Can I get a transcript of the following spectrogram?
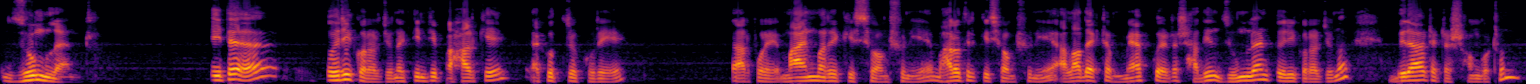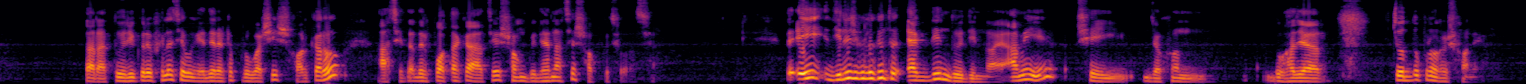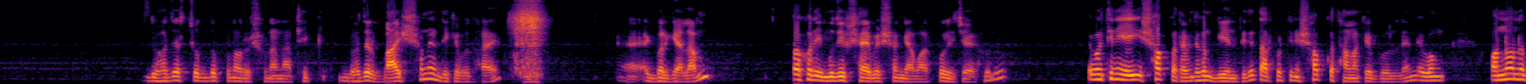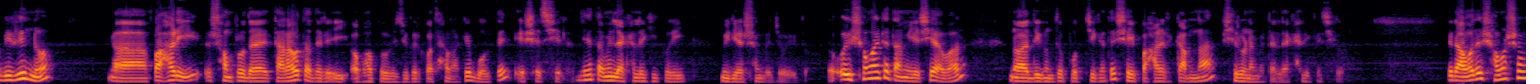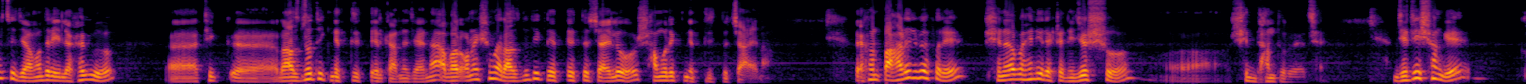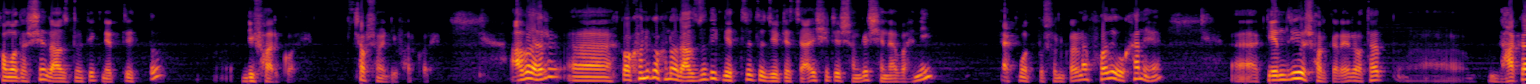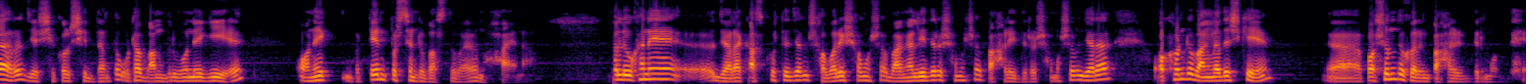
জুমল্যান্ড, এটা তৈরি করার জন্য এই তিনটি পাহাড়কে একত্র করে তারপরে মায়ানমারের কিছু অংশ নিয়ে, ভারতের কিছু অংশ নিয়ে আলাদা একটা ম্যাপ করে একটা স্বাধীন জুমল্যান্ড তৈরি করার জন্য বিরাট একটা সংগঠন তারা তৈরি করে ফেলেছে এবং এদের একটা প্রবাসী সরকারও আছে, তাদের পতাকা আছে, সংবিধান আছে সব কিছু আছে। তো এই জিনিসগুলো কিন্তু একদিন, দুই দিন নয়। আমি সেই যখন দু হাজার চোদ্দ, পনেরো সনে দু হাজার পনেরো সনে না, ঠিক দু হাজার বাইশ সনের দিকে বোধ হয় একবার গেলাম। তখন এই মুজিব সাহেবের সঙ্গে আমার পরিচয় হলো। এবং তিনি এই সব কথা, আমি তখন বিএনপিতে, তারপর তিনি সব কথা আমাকে বললেন এবং অন্যান্য বিভিন্ন পাহাড়ি সম্প্রদায়, তারাও তাদের এই অভাব অভিযোগের কথা আমাকে বলতে এসেছিলেন। যেহেতু আমি লেখালেখি করি, মিডিয়ার সঙ্গে জড়িত। তো ওই সময়টাতে আমি এসে আবার নয়া দিগন্ত পত্রিকাতে সেই পাহাড়ের কান্না শিরোনামে একটা লেখা লিখেছিলাম কিন্তু আমাদের সমস্যা হচ্ছে যে আমাদের এই লেখাগুলো ঠিক রাজনৈতিক নেতৃত্বের কানে যায় না। আবার অনেক সময় রাজনৈতিক নেতৃত্ব চাইলেও সামরিক নেতৃত্ব চায় না। এখন পাহাড়ের ব্যাপারে সেনাবাহিনীর একটা নিজস্ব সিদ্ধান্ত রয়েছে, যেটির সঙ্গে ক্ষমতাসীন রাজনৈতিক নেতৃত্ব ডিফার করে, সবসময় ডিফার করে। আবার কখনো কখনো রাজনৈতিক নেতৃত্ব যেটা চায় সেটির সঙ্গে সেনাবাহিনী একমত পোষণ করে না। ফলে ওখানে কেন্দ্রীয় সরকারের, অর্থাৎ ঢাকার যে সকল সিদ্ধান্ত, ওটা বান্দরবনে গিয়ে অনেক টেন পার্সেন্ট বাস্তবায়ন হয় না। ফলে ওখানে যারা কাজ করতে যান, সবারই সমস্যা, বাঙালিদেরও সমস্যা, পাহাড়িদেরও সমস্যা, এবং যারা অখণ্ড বাংলাদেশকে পছন্দ করেন পাহাড়িদের মধ্যে,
